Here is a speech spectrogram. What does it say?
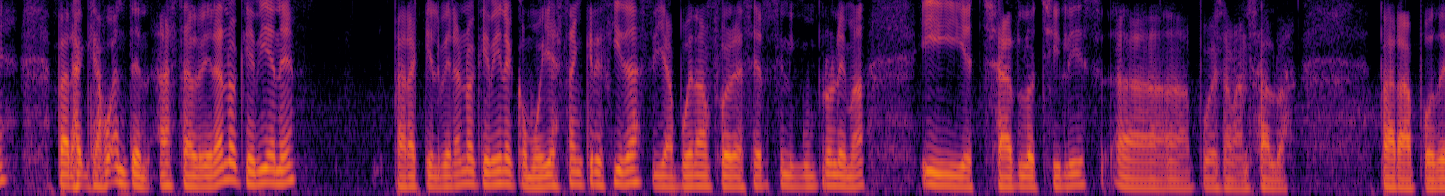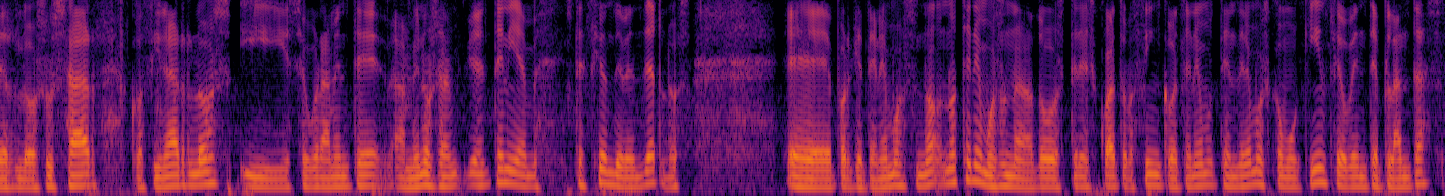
¿eh? para que aguanten hasta el verano que viene para que el verano que viene, como ya están crecidas, ya puedan florecer sin ningún problema y echar los chiles uh, pues a mansalva para poderlos usar, cocinarlos y seguramente, al menos él tenía intención de venderlos. Eh, porque tenemos, no, no tenemos una, dos, tres, cuatro, cinco, tenemos, tendremos como 15 o 20 plantas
